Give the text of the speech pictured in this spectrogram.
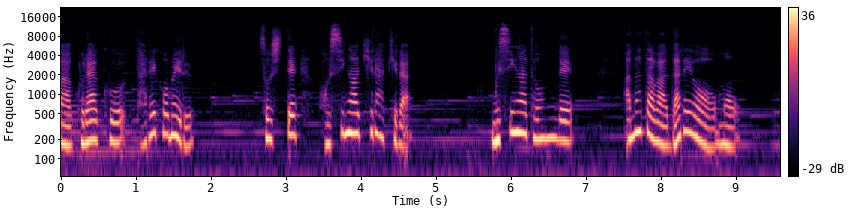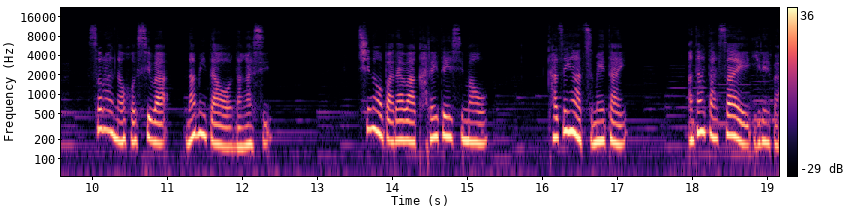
は暗く垂れ込める。そして星がキラキラ。虫が飛んで、あなたは誰を思う？空の星は涙を流し、地のバラは枯れてしまう。風が冷たい。あなたさえいれば。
